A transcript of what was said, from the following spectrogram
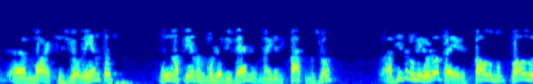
uh, mortes violentas, um apenas morreu de velho na ilha de Patmos, João. A vida não melhorou para eles. Paulo, Paulo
